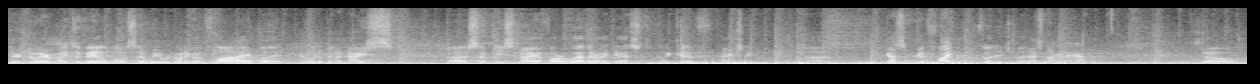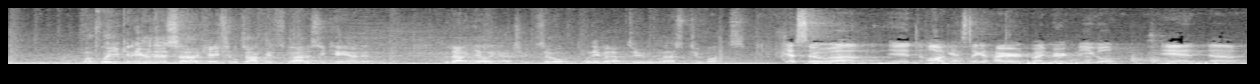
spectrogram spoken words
there's no airplanes available, so we were going to go fly, but it would have been a nice, uh, some decent IFR weather, I guess, and then we could have actually uh, got some good flight footage, but that's not going to happen. So hopefully you can hear this. Uh, Casey will talk as loud as he can, and without yelling at you. So, what have you been up to the last two months? Yeah, so um, in August I got hired by American Eagle, and um,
